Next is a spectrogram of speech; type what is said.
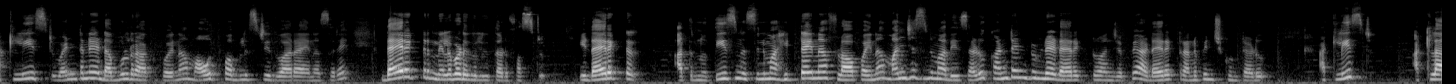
అట్లీస్ట్ వెంటనే డబ్బులు రాకపోయినా మౌత్ పబ్లిసిటీ ద్వారా అయినా సరే డైరెక్టర్ నిలబడగలుగుతాడు ఫస్ట్. ఈ డైరెక్టర్ అతను తీసిన సినిమా హిట్ అయినా ఫ్లాప్ అయినా మంచి సినిమా తీశాడు కంటెంట్ ఉండే డైరెక్టర్ అని చెప్పి ఆ డైరెక్టర్ అనిపించుకుంటాడు. అట్లీస్ట్ అట్లా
